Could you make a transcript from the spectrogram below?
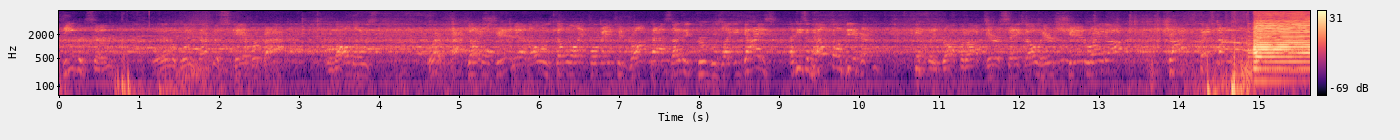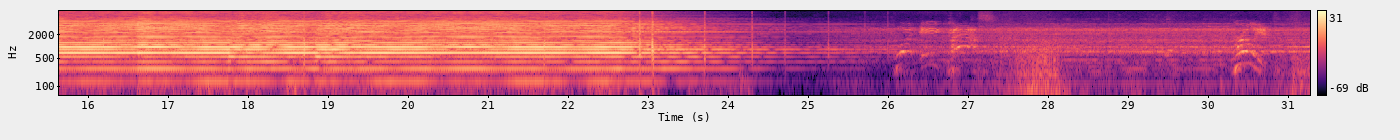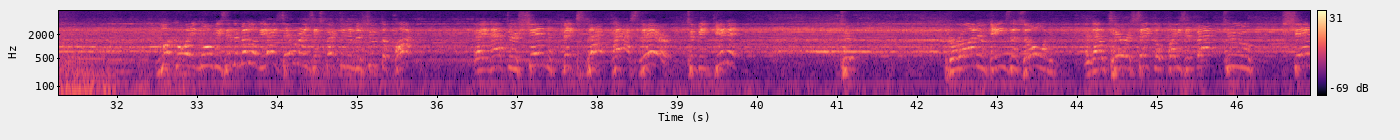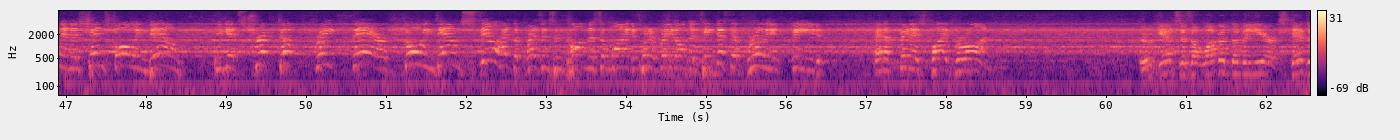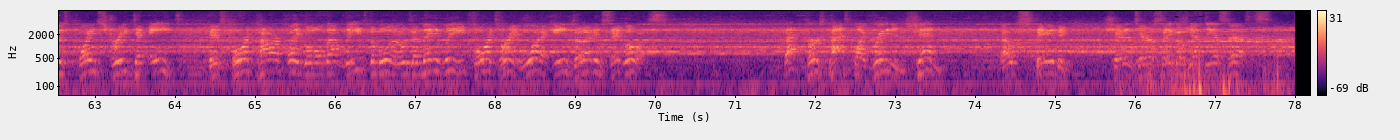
Stevenson. And the Blues have to scamper back with all those. What a pass Double, by Schenn. yeah, all those double line formation drop passes. I think Krug was like, guys, I need some help up here. They drop it off Tarasenko. Here's Schenn right up. Shot. They What Look away move. He's in the middle of the ice. Everybody's expecting him to shoot the puck. And after Schenn makes that pass there to begin it to Perron who gains the zone. And now Tarasenko plays it back to Schenn. And as Schenn's falling down, he gets tripped up right there. Going down, still has the presence and calmness of mind to put it right on the tape. Just a brilliant feed and a finish by Perron. Who gets his 11th of the year, extends his point streak to eight. His fourth power play goal that leads the Blues, and they lead 4-3. What a game tonight in St. Louis. That first pass by Brayden Schenn. Outstanding. Shannon Tarasenko get the assists.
